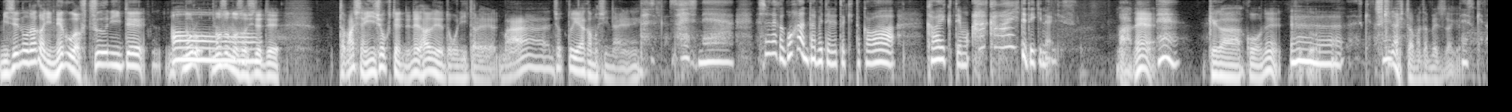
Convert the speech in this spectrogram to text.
店の中に猫が普通にいてのろのそのそしててたまして飲食店でね食べてるとこにいたらまあちょっと嫌かもしんないね。確かにそうですね。私もなんかご飯食べてる時とかは可愛くてもあ可愛いってできないです。まあね。ね。毛がこうねうん。好きな人はまた別だけど。ですけど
